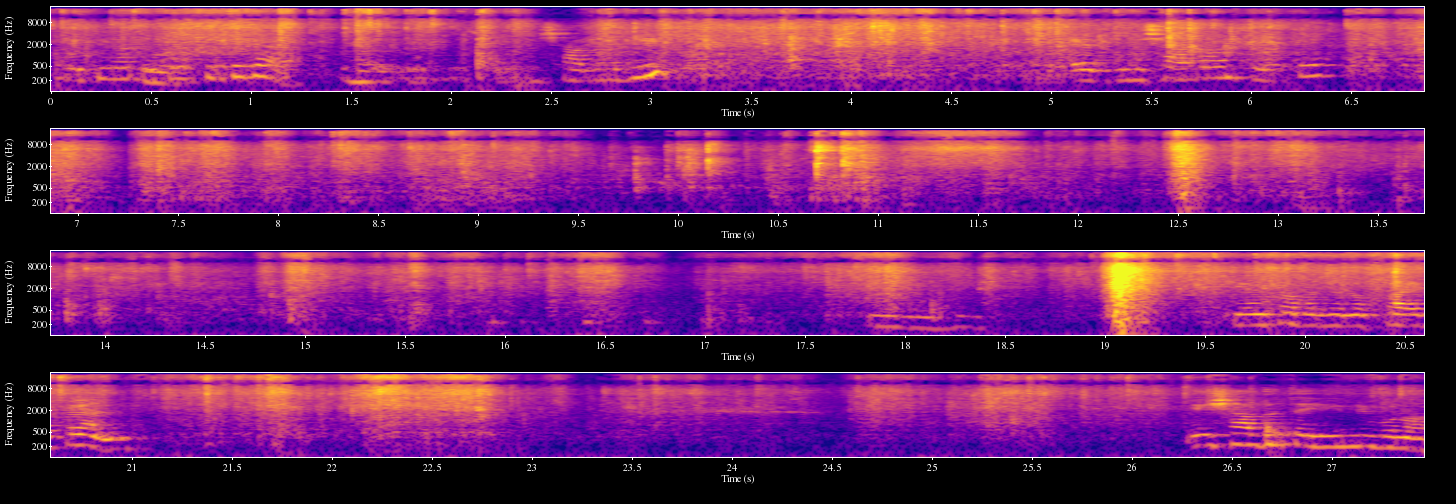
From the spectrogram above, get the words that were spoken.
কোথি গাছে বসতে থেকে? সাদা একদিন সাদা সবার জন্য ফ্রাই প্যান এই ইউ নিব না।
